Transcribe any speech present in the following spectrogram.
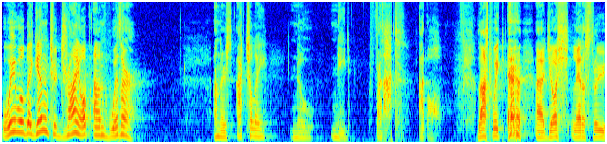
we will begin to dry up and wither. And there's actually no need for that at all. Last week, uh, Josh led us through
